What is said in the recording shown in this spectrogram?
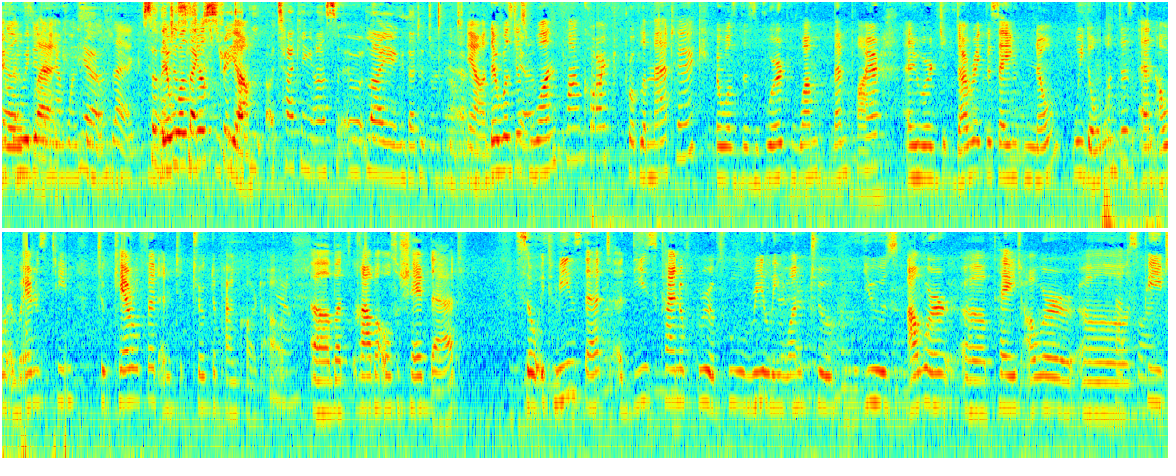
single and we didn't have one Yeah. single flag. So There they're just was like just- straight yeah. up attacking us, uh, lying that it. it Yeah, there was just Yeah. one pancart problematic. There was this word one vampire, and we were directly saying no, we don't want this, and our awareness team took care of it and t- took the pancart out. Yeah. Uh, but Raba also shared that. So it means that uh, these kind of groups who really want to use our uh, page, our uh, speech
